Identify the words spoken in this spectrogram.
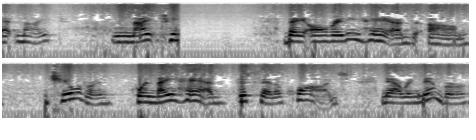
at night. 19, they already had um, children when they had this set of quads. Now remember,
